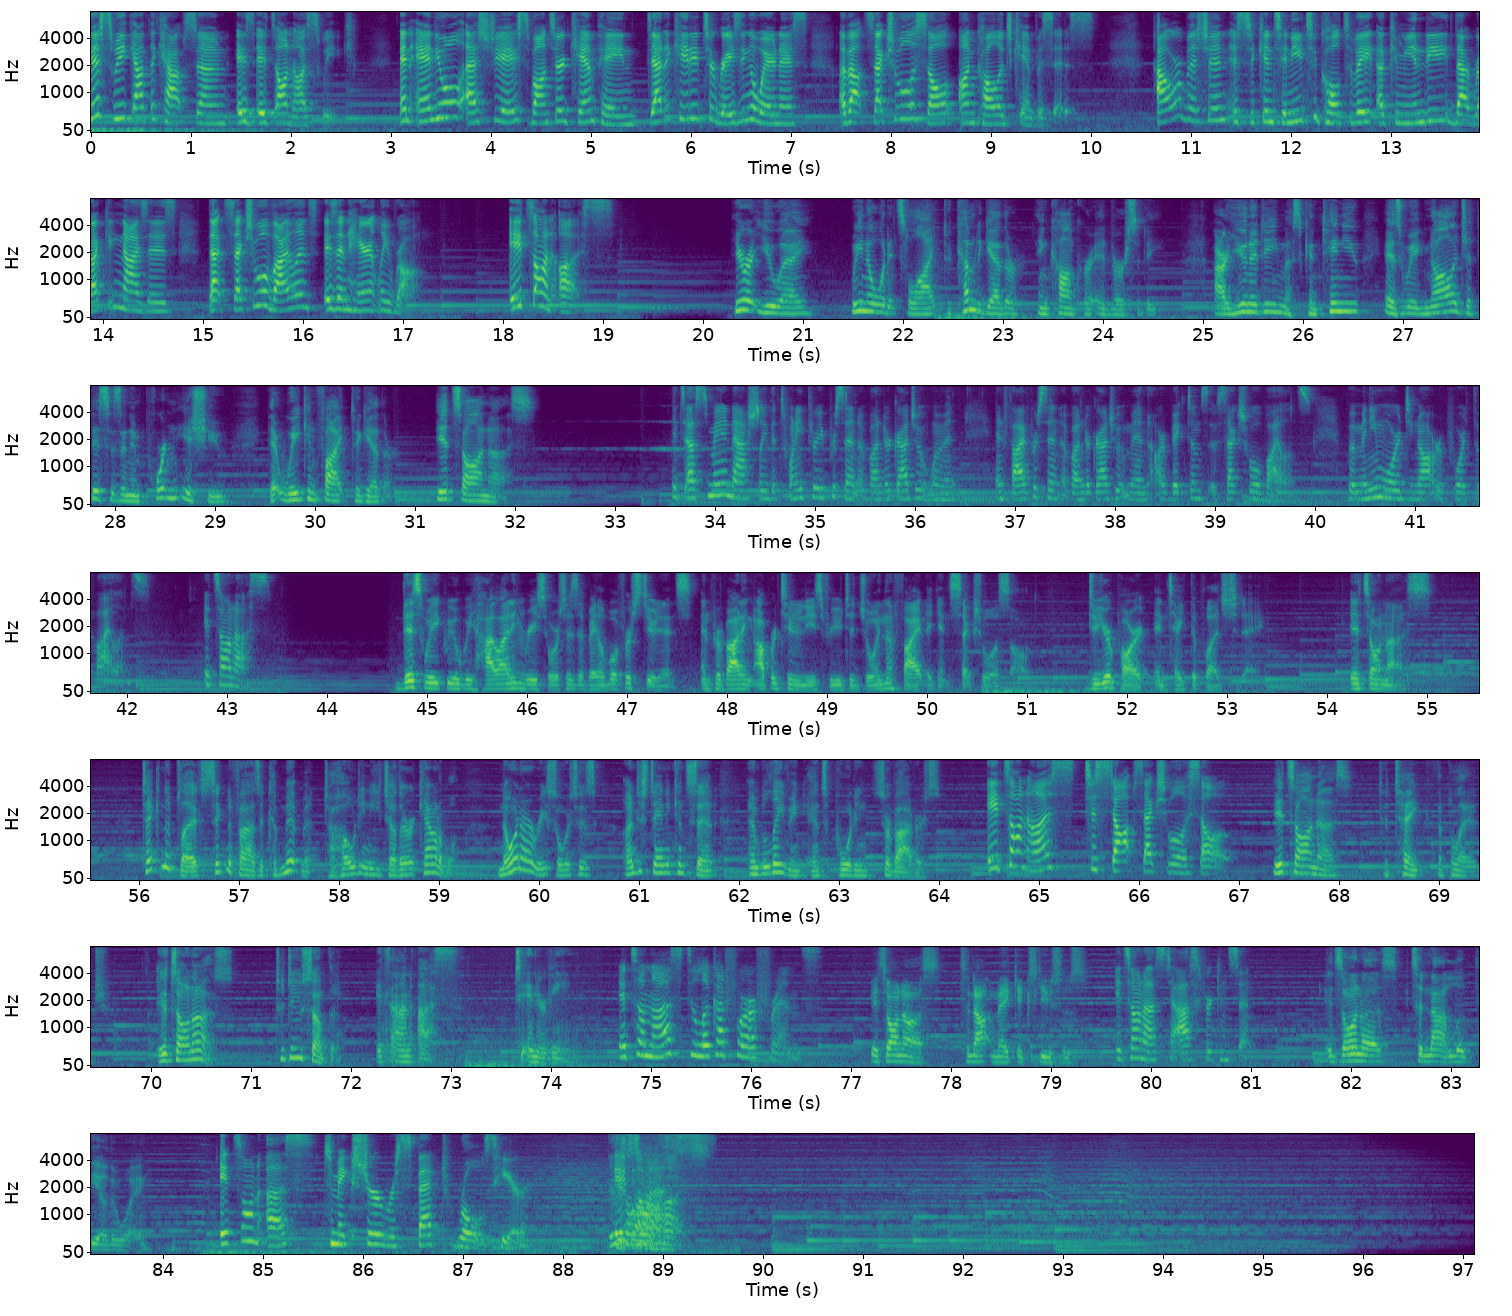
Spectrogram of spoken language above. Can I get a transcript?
This week at the capstone is It's On Us Week, an annual SGA-sponsored campaign dedicated to raising awareness about sexual assault on college campuses. Our mission is to continue to cultivate a community that recognizes that sexual violence is inherently wrong. It's on us. Here at UA, we know what it's like to come together and conquer adversity. Our unity must continue as we acknowledge that this is an important issue that we can fight together. It's on us. It's estimated nationally that 23% of undergraduate women and 5% of undergraduate men are victims of sexual violence, but many more do not report the violence. It's on us. This week, we will be highlighting resources available for students and providing opportunities for you to join the fight against sexual assault. Do your part and take the pledge today. It's on us. Taking the pledge signifies a commitment to holding each other accountable, knowing our resources, understanding consent, and believing in supporting survivors. It's on us to stop sexual assault. It's on us to take the pledge. It's on us to do something. It's on us to intervene. It's on us to look out for our friends. It's on us to not make excuses. It's on us to ask for consent. It's on us to not look the other way. It's on us to make sure respect rolls here. It's, it's on, on us.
